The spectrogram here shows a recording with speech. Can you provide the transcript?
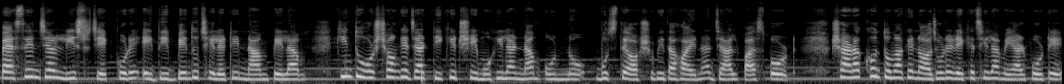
প্যাসেঞ্জার লিস্ট চেক করে এই দিব্যেন্দু ছেলেটির নাম পেলাম। কিন্তু ওর সঙ্গে যার টিকিট সেই মহিলার নাম অন্য। বুঝতে অসুবিধা হয় না, জাল পাসপোর্ট। সারাক্ষণ তোমাকে নজরে রেখেছিলাম এয়ারপোর্টে।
